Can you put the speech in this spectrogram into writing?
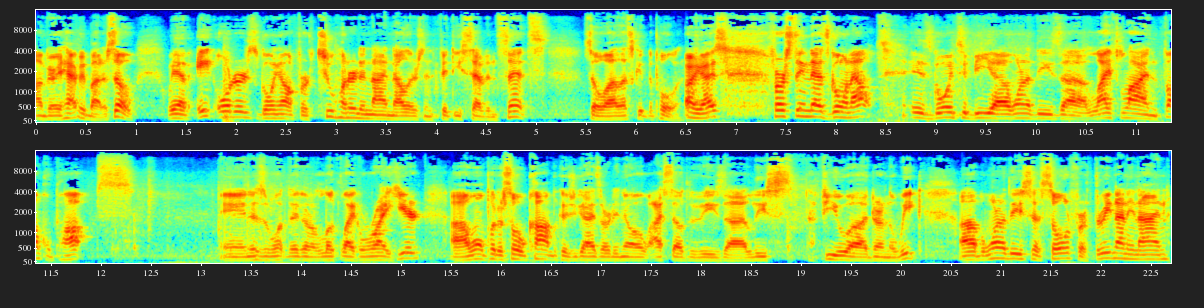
I'm very happy about it. So we have eight orders going out for $209.57. So uh, let's get the pulling. All right, guys. First thing that's going out is going to be uh, one of these uh, Lifeline Funko Pops. And this is what they're going to look like right here. Uh, I won't put a sold comp because you guys already know I sell through these uh, at least a few uh, during the week. but one of these has sold for $3.99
